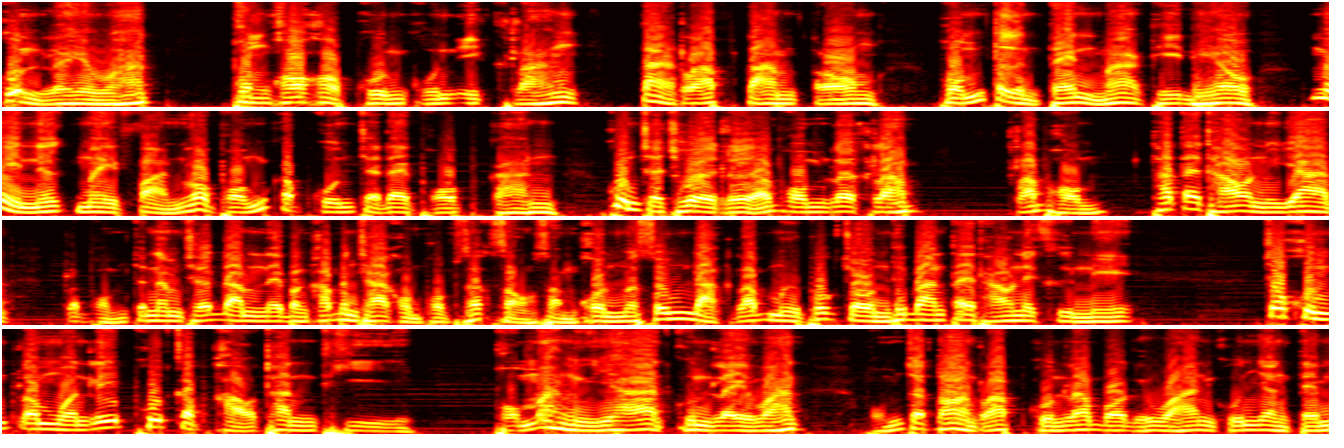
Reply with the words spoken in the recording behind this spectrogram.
คุณเลวัตผมขอขอบคุณคุณอีกครั้ง แต่รับตามตรง ผมตื่นเต้นมากทีเดียว ไม่นึกไม่ฝันว่าผมกับคุณจะได้พบกัน คุณจะช่วยเหลือผมเลยครับ ครับผม ถ้าใต้เท้าอนุญาตกระผมจะนำเชิดดำในบังคับบัญชาของผมสักสองสามคนมาซุ่มดักรับมือพวกโจรที่บ้านใต้เท้าในคืนนี้ เจ้าคุณประมวลรีบพูดกับเขาทันที ผมอนุญาตคุณเลวัต ผมจะต้อนรับคุณและบริวารคุณอย่างเต็ม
